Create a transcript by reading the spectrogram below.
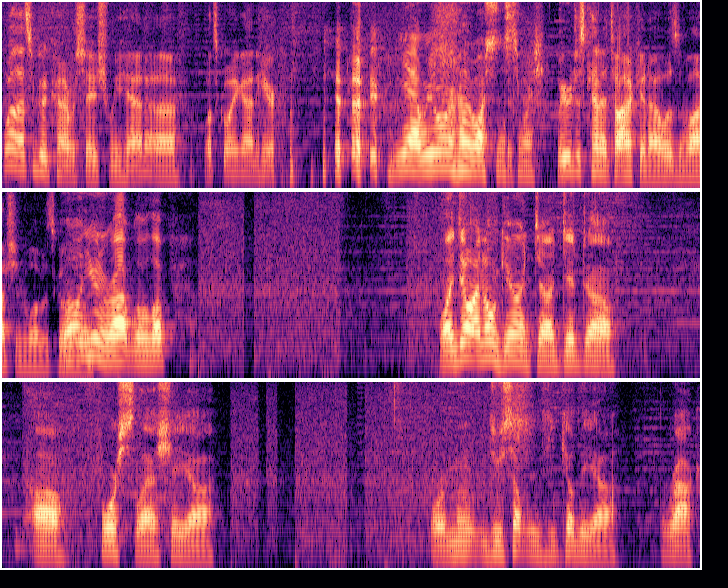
well, that's a good conversation we had. Uh, what's going on here? Yeah, we weren't really watching this too much. we were just kind of talking. I wasn't watching what was going Well, on. Well, you and Rob leveled up. Well, I know I know Garrett uh, did uh, uh, force slash a uh, or moon, do something. He killed the uh, the rock,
